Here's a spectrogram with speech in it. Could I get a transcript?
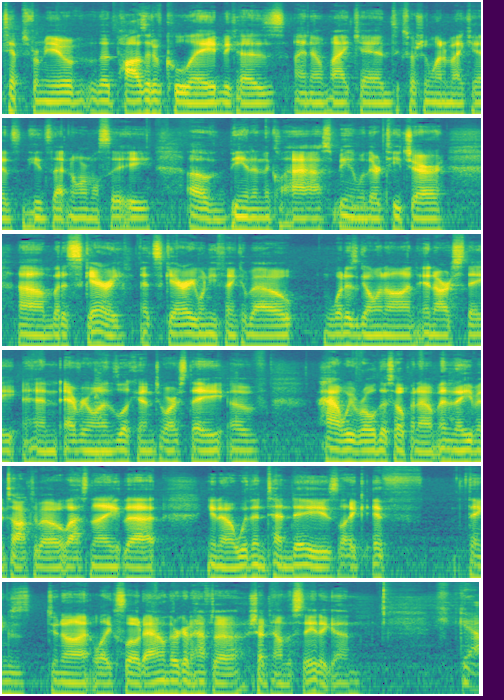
tips from you of the positive Kool Aid because I know my kids, especially one of my kids, needs that normalcy of being in the class, being with their teacher. Um, but it's scary. It's scary when you think about what is going on in our state, and everyone's looking to our state of how we rolled this open up. And they even talked about last night that, you know, within 10 days, like if things do not like slow down, they're going to have to shut down the state again. yeah,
